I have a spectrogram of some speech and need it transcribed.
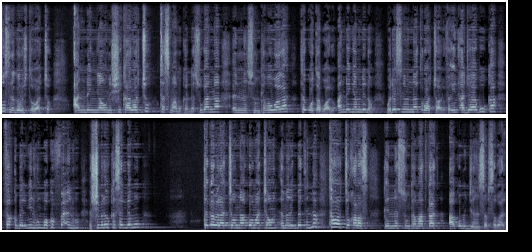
ሶስት ነገሮች ጥሯቸው። አንደኛውን እሺ ካሏችሁ ተስማሙ ከነሱ ጋርና እነሱን ከመዋጋት ተቆጠቡ አሉ። አንደኛ ምንድን ነው ወደ እስልምና ጥሯቸው አሉ። ፈኢን አጃቡካ ፈቅበል ሚንሁም ወኩፈ ዕንሁም እሺ ብለው ከሰለሙ ተቀበላቸውና አቆማቸውን እመንበትና ተዋቸው። ከላስ እነሱን ከማጥቃት አቁም እጅህን ሰብስባል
